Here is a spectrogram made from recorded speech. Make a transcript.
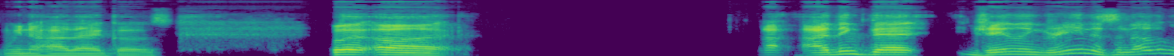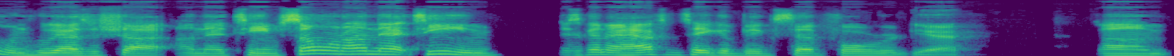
we know how that goes. But uh I, I think that Jalen Green is another one who has a shot on that team. Someone on that team is gonna have to take a big step forward. Yeah. Um,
